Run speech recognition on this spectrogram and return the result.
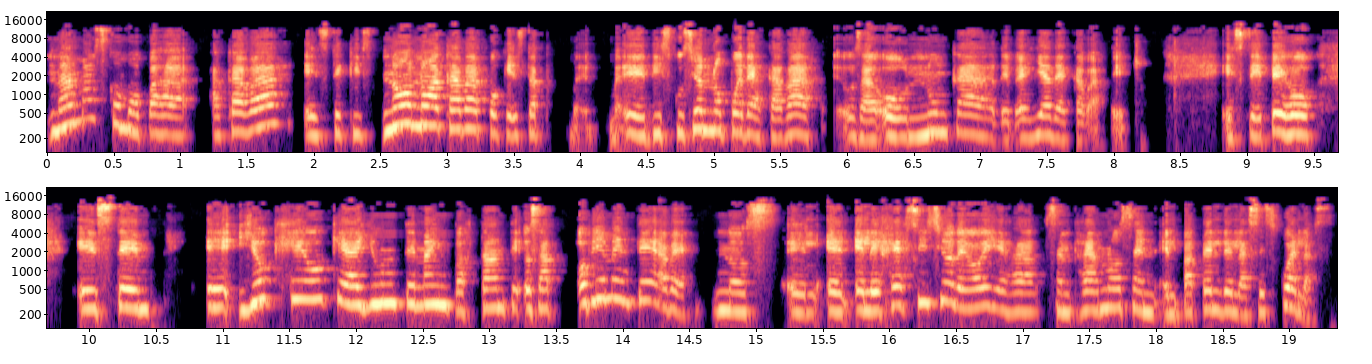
nada más como para acabar, este, no, no acaba porque esta eh, discusión no puede acabar, o sea, o nunca debería de acabar, de hecho. Este, pero, este, eh, yo creo que hay un tema importante, o sea, obviamente, a ver, nos, el, ejercicio de hoy es centrarnos en el papel de las escuelas.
